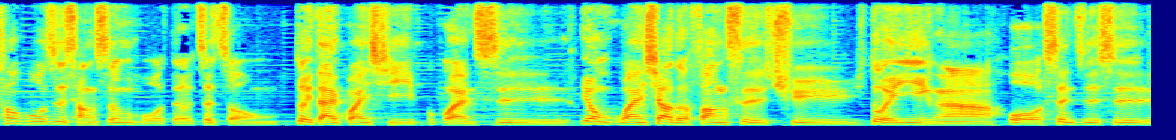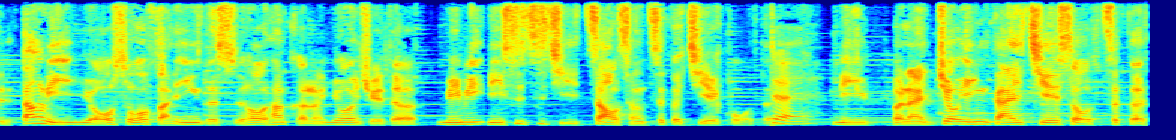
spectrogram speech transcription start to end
透过日常生活的这种对待关系，不管是用玩笑的方式去对应啊，或甚至是当你有所反应的时候，他可能又会觉得明明你是自己造成这个结果的，对，你本来就应该接受这个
